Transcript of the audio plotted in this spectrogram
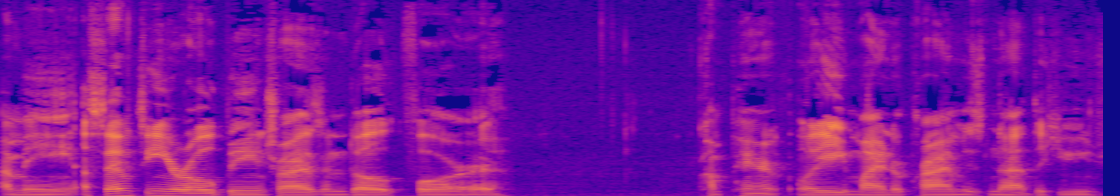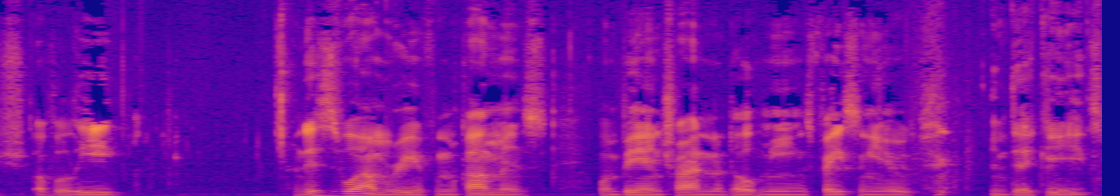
I mean, a 17 year old being tried as an adult for apparently minor crime is not the huge of a leap. And this is what I'm reading from the comments. when being tried an adult means facing years and decades.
